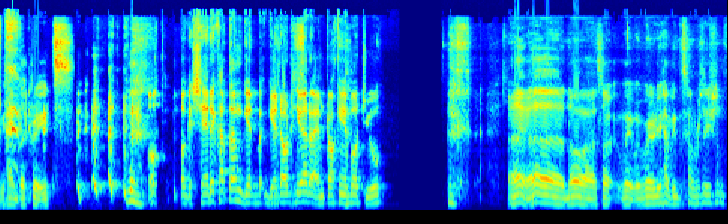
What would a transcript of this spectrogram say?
behind the crates. okay, okay, Shere Khatam, get get out here. I'm talking about you. I, uh, no, uh, sorry. Wait, where are you having this conversation?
